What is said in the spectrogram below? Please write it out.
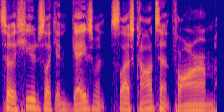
to a huge like engagement slash content farm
